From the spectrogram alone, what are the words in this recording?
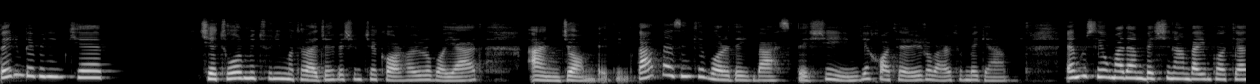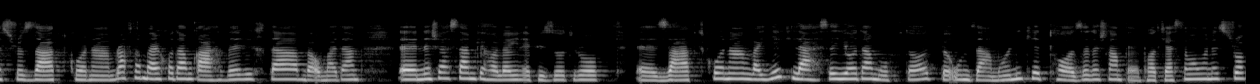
بریم ببینیم که چطور می‌تونیم متوجه بشیم چه کارهایی رو باید انجام بدیم. قبل از اینکه وارد این بحث بشیم یه خاطری رو براتون بگم. امروز که اومدم بشینم و این پادکست رو ضبط کنم رفتم برای خودم قهوه ریختم و اومدم نشستم که حالا این اپیزود رو ضبط کنم و یک لحظه یادم افتاد به اون زمانی که تازه داشتم پادکست مامانست رو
